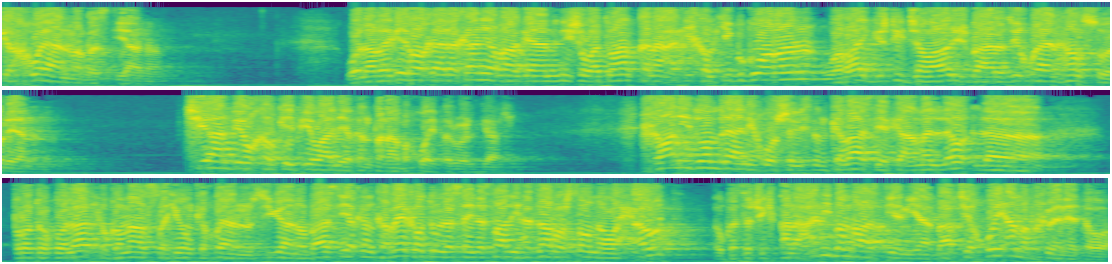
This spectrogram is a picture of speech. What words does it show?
کە خۆیان مەبەستیانە. و لە ڕێگەی هۆکارەکانی ڕاگەاندنیشەوە توان قەنەعەتی خەڵکی بگۆڕن و ڕای گشتی جەماویش بە ئارەزوی خۆیان هەڵسوورێنن چیان بێ و خەڵکی پێوالەکەن پەنا بەخۆی پەروەردگار؟ خانی دوم برانی خۆشەویستن کە باسێک ئەمە لە پرۆتۆکۆلات حکومان سەهیۆن کە خۆیان نووسیویان و باسیەکەن کە ڕێکەوتون لە سەی لە ساڵی 1970 ئەو کەسەی قەنەعەتی بەم ڕاستیە نیە باچێ خۆی ئەمە بخوێنێتەوە.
